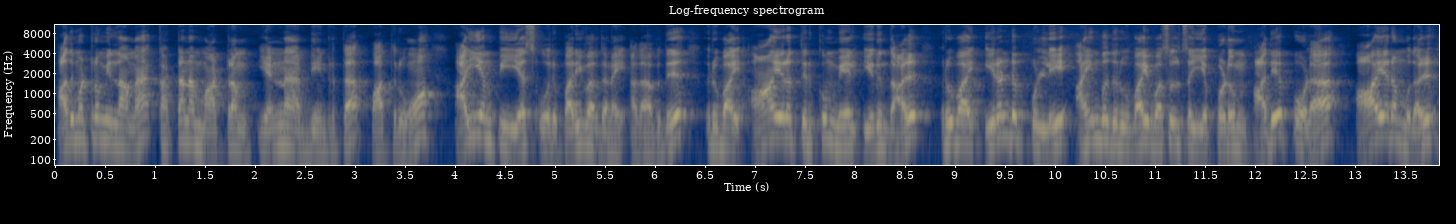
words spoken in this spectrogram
அது மட்டும் இல்லாமல் கட்டண மாற்றம் என்ன அப்படின்றத பார்த்துருவோம். ஐஎம்பிஎஸ் ஒரு பரிவர்த்தனை. அதாவது ரூபாய் ஆயிரத்திற்கும் மேல் இருந்தால் ரூபாய் இரண்டு புள்ளி ஐம்பது ரூபாய் வசூல் செய்யப்படும். அதே போல ஆயிரம் முதல்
